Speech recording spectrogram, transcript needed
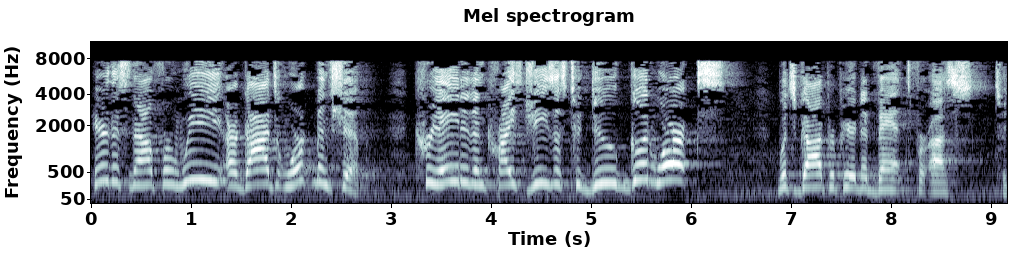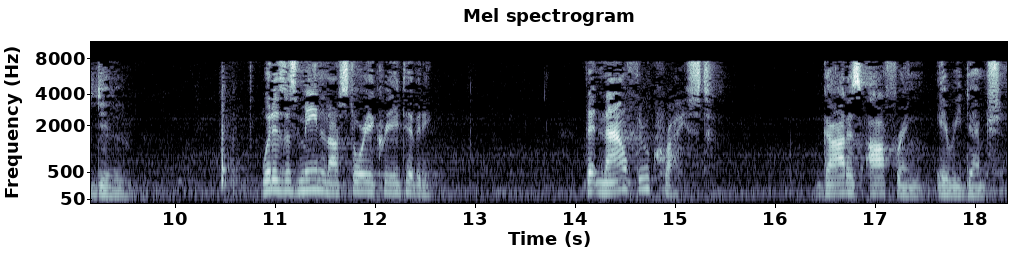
hear this now, for we are God's workmanship, created in Christ Jesus to do good works which God prepared in advance for us to do. What does this mean in our story of creativity? That now through Christ, God is offering a redemption.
